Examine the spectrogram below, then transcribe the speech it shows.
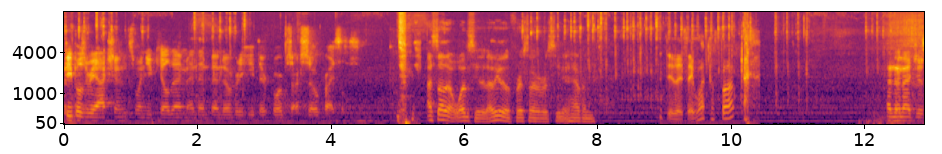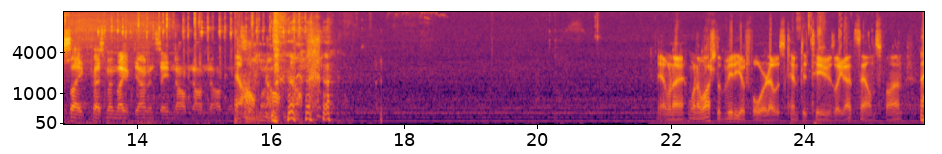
People's reactions when you kill them and then bend over to eat their corpse are so priceless. I saw that once here. I think it's the first time I've ever seen it happen. Did they say what the fuck? And then I just like press my mic down and say nom nom nom. and it's so No, fun. no, no. Yeah, when I when I watched the video for it, I was tempted too. I was like, that sounds fun.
